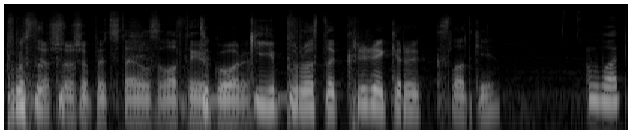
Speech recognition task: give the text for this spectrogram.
Просто Лёша уже представил золотые горы. такие просто крекеры сладкие. Вот.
